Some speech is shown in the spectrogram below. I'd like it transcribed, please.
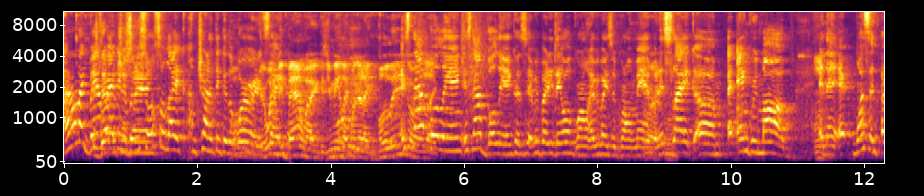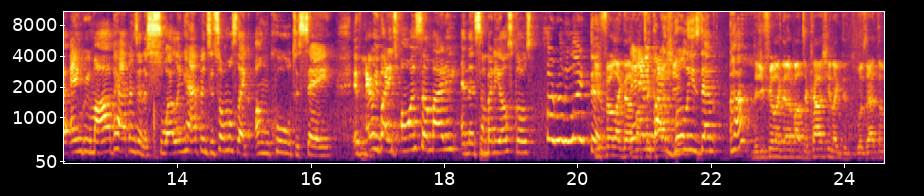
I don't like Is bandwagoning, you're but it's also like I'm trying to think of the oh, word. It It's wouldn't like, be bandwagon because you mean like when they're like bullying. it's or not like, bullying. It's not bullying because everybody they all grown. Everybody's a grown man. But Right. it's like um, an angry mob, mm. and then e- once an angry mob happens and a swelling happens, it's almost like uncool to say if mm. everybody's on somebody and then somebody else goes, I really like them. You felt like that then about everybody Tekashi? bullies them, huh? Did you feel like that about Tekashi? Like, did- was that the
